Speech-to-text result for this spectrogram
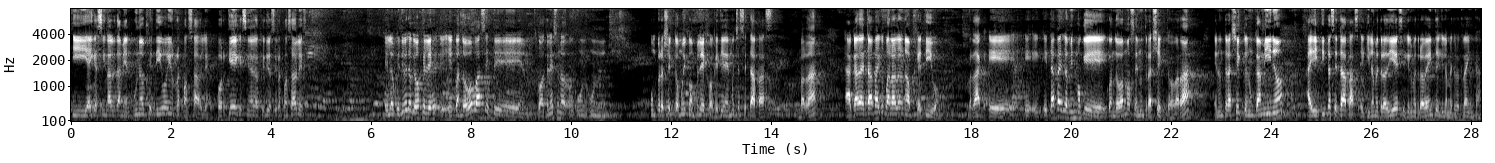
y hay que asignarle también un objetivo y un responsable. ¿Por qué hay que asignarle objetivos y responsables? El objetivo es lo que vos eh, cuando vos vas, este, cuando tenés un, un- un proyecto muy complejo que tiene muchas etapas, ¿verdad? A cada etapa hay que ponerle un objetivo, ¿verdad? Eh, eh, etapa es lo mismo que cuando vamos en un trayecto, ¿verdad? En un trayecto, en un camino, hay distintas etapas, el kilómetro 10, el kilómetro 20, el kilómetro 30,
